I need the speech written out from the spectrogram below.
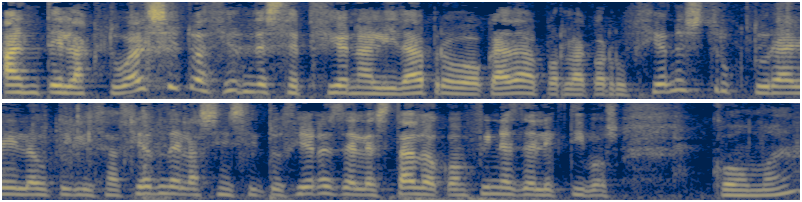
Ante la actual situación de excepcionalidad provocada por la corrupción estructural y la utilización de las instituciones del Estado con fines delictivos, coma,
